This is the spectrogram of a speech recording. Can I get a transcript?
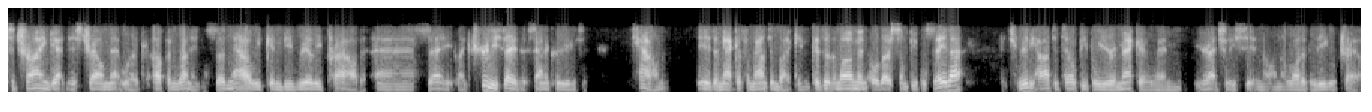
to try and get this trail network up and running. So now we can be really proud and say, like, truly say that Santa Cruz town is a mecca for mountain biking. Because at the moment, although some people say that, it's really hard to tell people you're a mecca when you're actually sitting on a lot of illegal trail.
